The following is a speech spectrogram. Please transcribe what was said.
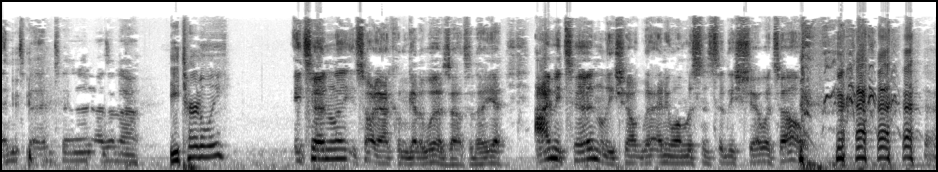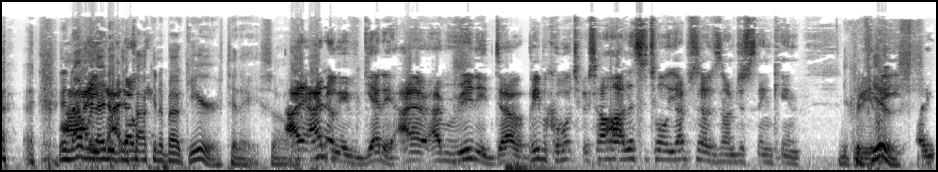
internally, I don't know. Eternally eternally? Sorry i couldn't get the words out today yeah. I'm eternally shocked that anyone listens to this show at all. And not even talking about gear today so. I, I, don't even get it. I, I really don't. People come up to me and say oh i listen to all your episodes and i'm just thinking you're confused. Really?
